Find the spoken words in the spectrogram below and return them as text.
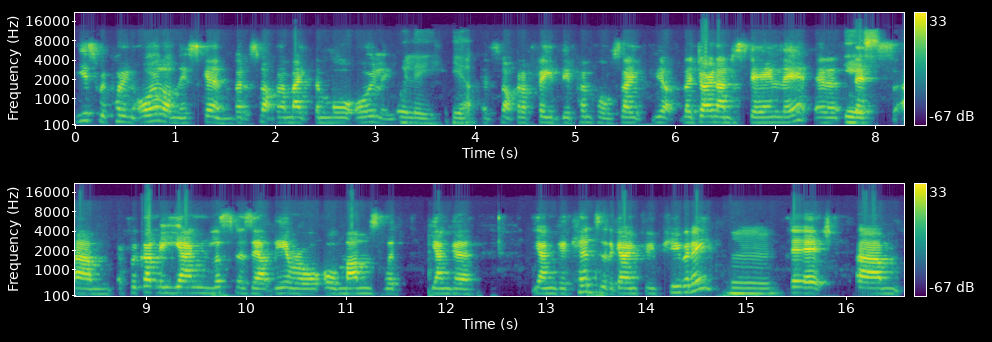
yes we're putting oil on their skin but it's not going to make them more oily oily yeah it's not going to feed their pimples they yeah they don't understand that and it, yes. that's um, if we've got any young listeners out there or, or mums with younger younger kids that are going through puberty mm. that um,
